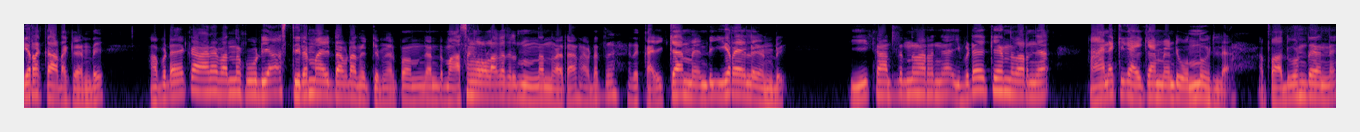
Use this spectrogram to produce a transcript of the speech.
ഈറക്കാടൊക്കെ ഉണ്ട്. അവിടെയൊക്കെ ആന വന്ന് കൂടിയാൽ സ്ഥിരമായിട്ട് അവിടെ നിൽക്കും ചിലപ്പോൾ ഒന്ന് രണ്ട് മാസങ്ങളോളൊക്കെ ചിലപ്പോൾ നിന്നെന്ന് വരാം. അവിടുത്തെ ഇത് കഴിക്കാൻ വേണ്ടി ഈറയിലയുണ്ട് ഈ കാട്ടിലെന്ന് പറഞ്ഞാൽ ഇവിടെയൊക്കെ എന്ന് പറഞ്ഞാൽ ആനയ്ക്ക് കഴിക്കാൻ വേണ്ടി ഒന്നുമില്ല. അപ്പോൾ അതുകൊണ്ട് തന്നെ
